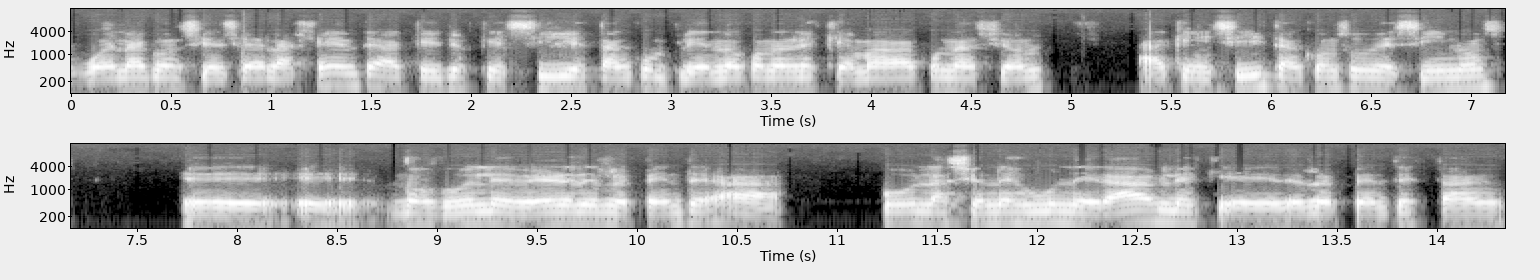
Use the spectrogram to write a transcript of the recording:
buena conciencia de la gente, a aquellos que sí están cumpliendo con el esquema de vacunación, a que insistan con sus vecinos. Eh, eh, nos duele ver de repente a poblaciones vulnerables que de repente están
